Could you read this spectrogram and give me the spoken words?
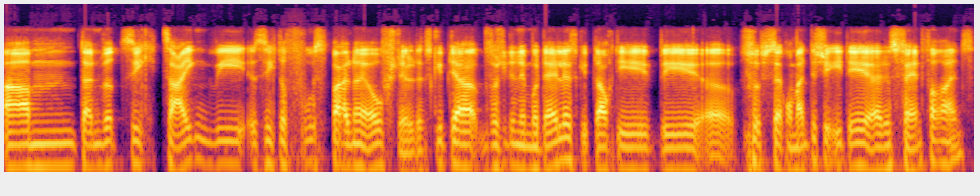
Ähm, dann wird sich zeigen, wie sich der Fußball neu aufstellt. Es gibt ja verschiedene Modelle. Es gibt auch die, die äh, sehr romantische Idee eines Fanvereins.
